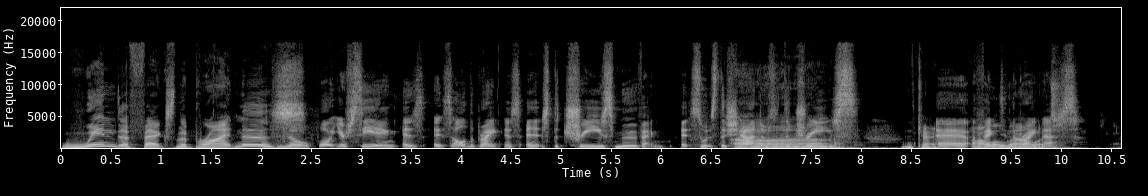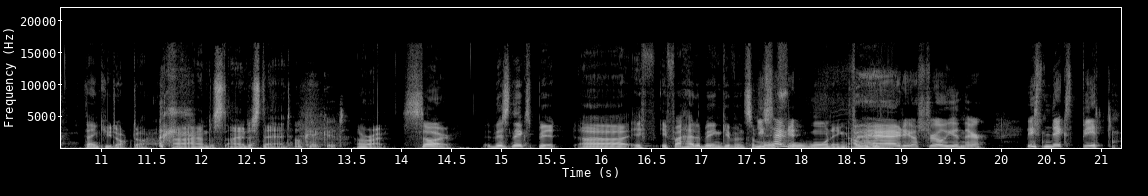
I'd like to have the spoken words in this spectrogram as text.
wind affects the brightness. No, what you're seeing is it's all the brightness and it's the trees moving. It's so it's the shadows of the Ah. trees Okay. uh, affecting the brightness. It. Thank you, Doctor. Uh, I, underst- I understand. Okay, good. All right. So this next bit, uh, if if I had been given some You more forewarning, I would have. Very Australian there. This next bit.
